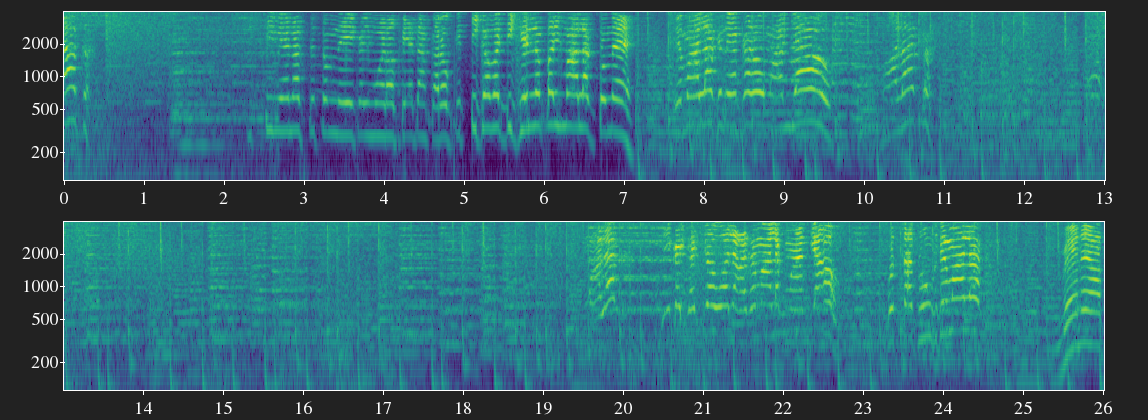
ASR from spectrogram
मालक कितनी मेहनत से तुमने एक ही मोड़ा पैदा करो, कितनी कबड्डी खेलना पड़ी मालक तुम्हें। ये मालक ने करो, मान जाओ। मालक। मालक, ये कहीं खर्चा हुआ, लाजा मालक, मान जाओ। गुस्सा थूक दे मालक। मैंने आज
